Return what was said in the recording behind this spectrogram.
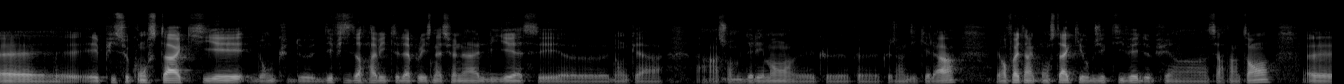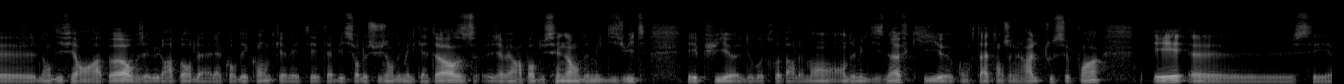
Euh, et puis ce constat qui est donc de déficit d'attractivité de la police nationale lié à, ces, euh, donc à, un nombre d'éléments euh, que, que, que j'indiquais là. Et en fait un constat qui est objectivé depuis un, certain temps dans différents rapports. Vous avez eu le rapport de la, Cour des comptes qui avait été établi sur le sujet en 2014. J'avais un rapport du Sénat en 2018 et puis de votre Parlement en 2019 qui constate en général tout ce point. Et c'est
